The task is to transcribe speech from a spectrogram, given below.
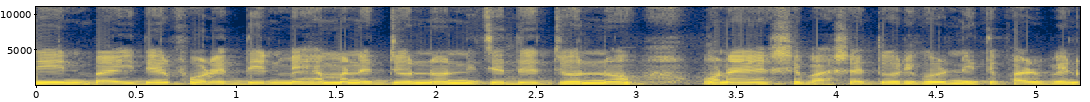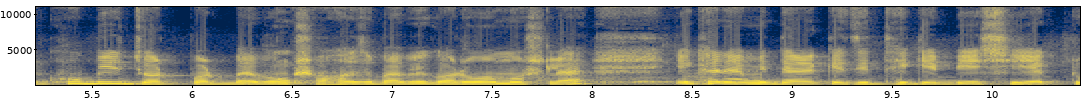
দিন বা ঈদের পরের দিন মেহমানের জন্য, নিজেদের জন্য অনায়াসে বাসায় তৈরি করে নিতে পারবেন। খুবই জটপট এবং সহজভাবে ঘরোয়া মশলায় এখানে আমি দেড় কেজি থেকে বেশি একটু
